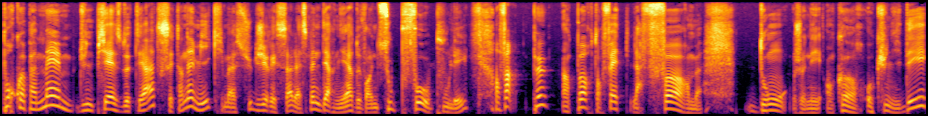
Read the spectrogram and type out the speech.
Pourquoi pas même d'une pièce de théâtre? C'est un ami qui m'a suggéré ça la semaine dernière devant une soupe faux au poulet. Enfin, peu importe en fait la forme dont je n'ai encore aucune idée,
